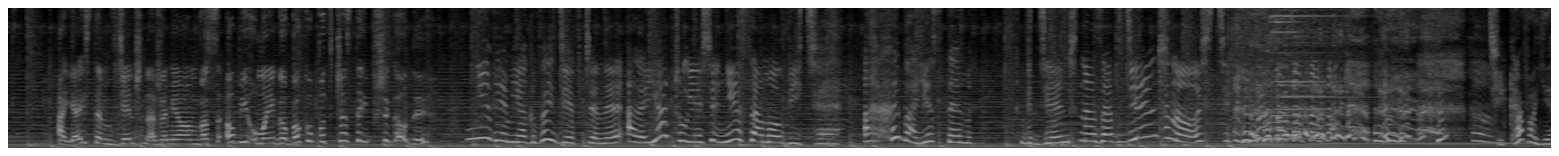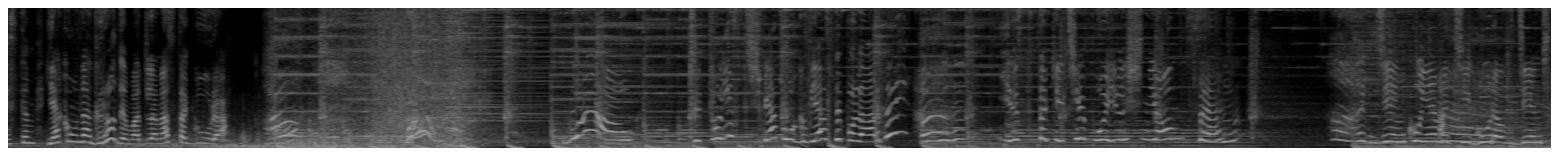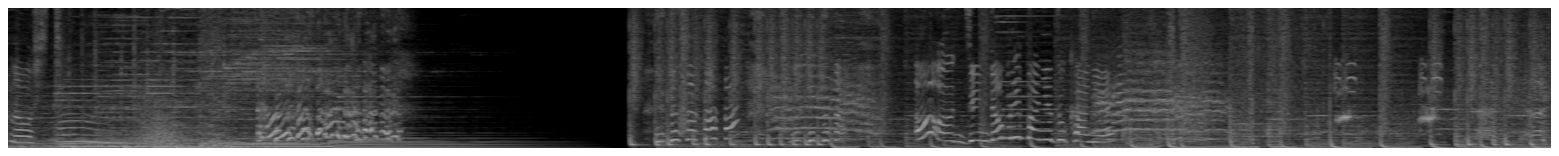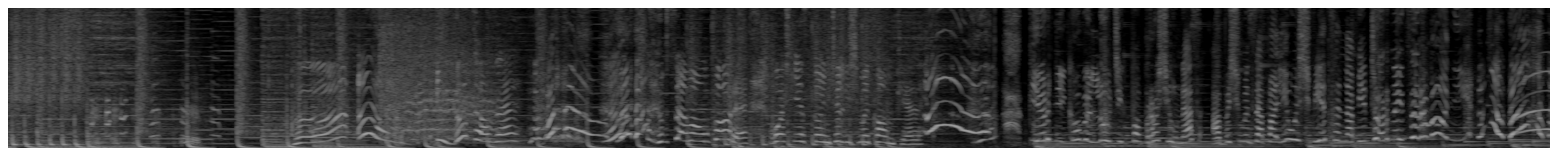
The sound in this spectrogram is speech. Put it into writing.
A ja jestem wdzięczna, że miałam was obie u mojego boku podczas tej przygody. Nie wiem jak wy, dziewczyny, ale ja czuję się niesamowicie. A chyba jestem wdzięczna za wdzięczność. Ciekawa jestem, jaką nagrodę ma dla nas ta góra. Wow! Czy to jest światło gwiazdy polarnej? Jest takie ciepłe i lśniące. Och, dziękujemy ci, góro wdzięczności. O, dzień dobry, panie Tukanie. I gotowe. W samą porę. Właśnie skończyliśmy kąpiel. Ludzik poprosił nas, abyśmy zapaliły świece na wieczornej ceremonii.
